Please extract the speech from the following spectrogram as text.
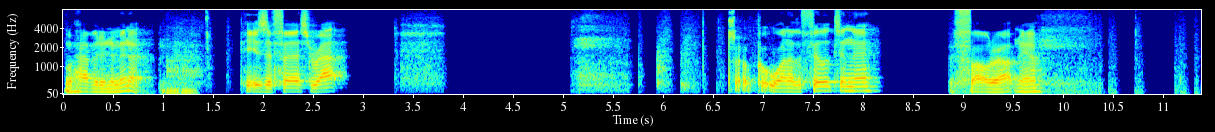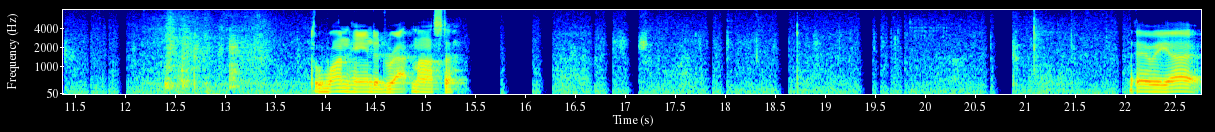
we'll have it in a minute. Here's the first wrap. So I'll put one of the fillets in there. Fold her up now. The one-handed rap master. There we go.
